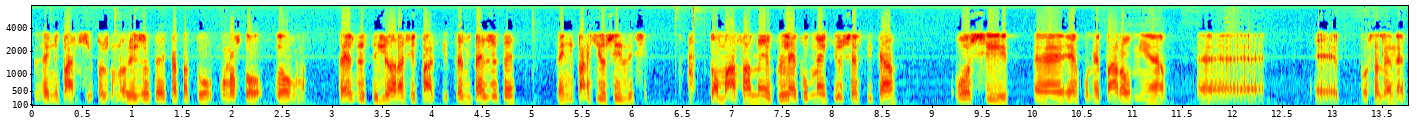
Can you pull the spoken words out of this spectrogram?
δεν υπάρχει όπως γνωρίζετε κατά το γνωστό δόγμα. Παίζεται στη τηλεόραση υπάρχει. Δεν παίζεται, δεν υπάρχει ως είδηση. Το μάθαμε, βλέπουμε και ουσιαστικά όσοι ε, έχουν παρόμοια, ε, ε, πώς το λένε,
